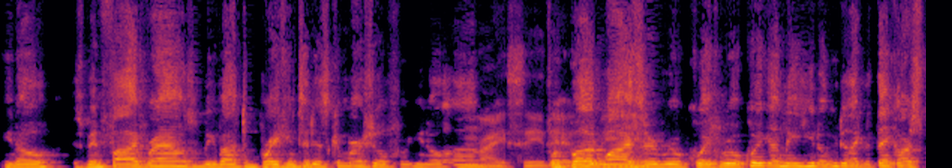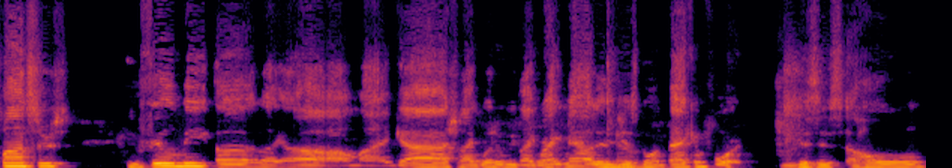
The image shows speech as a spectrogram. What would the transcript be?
you know, it's been five rounds. We about to break into this commercial for, you know, um, right. See, for Budweiser, real quick, real quick. I mean, you know, we just like to thank our sponsors. You feel me? Uh, like, oh my gosh, like what are we like right now? This is just going back and forth. Mm. This is a whole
